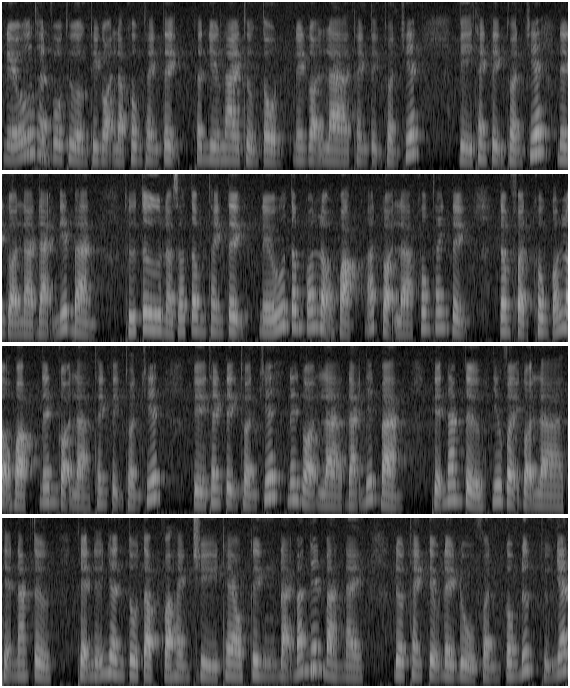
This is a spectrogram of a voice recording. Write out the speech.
Nếu thân vô thường thì gọi là không thanh tịnh, thân Như Lai thường tồn nên gọi là thanh tịnh thuần khiết. Vì thanh tịnh thuần khiết nên gọi là đại niết bàn. Thứ tư là do tâm thanh tịnh, nếu tâm có lậu hoặc át gọi là không thanh tịnh. Tâm Phật không có lậu hoặc nên gọi là thanh tịnh thuần khiết. Vì thanh tịnh thuần khiết nên gọi là đại niết bàn. Thiện nam tử như vậy gọi là thiện nam tử. Thiện nữ nhân tu tập và hành trì theo kinh Đại Bát Niết Bàn này được thành tựu đầy đủ phần công đức thứ nhất.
